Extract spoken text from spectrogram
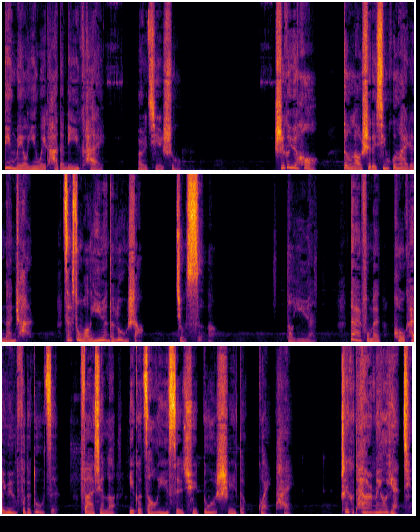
并没有因为他的离开而结束。十个月后，邓老师的新婚爱人难产，在送往医院的路上就死了。到医院。大夫们剖开孕妇的肚子，发现了一个早已死去多时的怪胎。这个胎儿没有眼睛，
